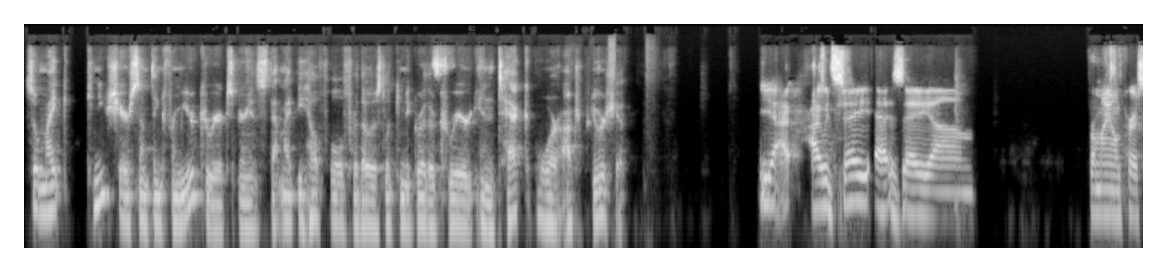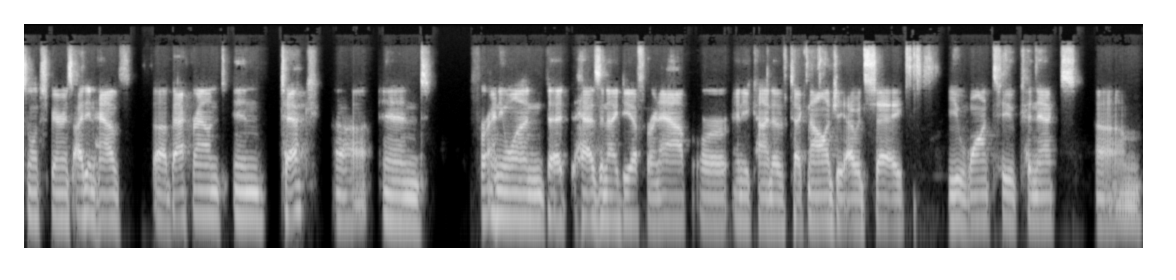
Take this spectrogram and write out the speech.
So, Mike, can you share something from your career experience that might be helpful for those looking to grow their career in tech or entrepreneurship? Yeah, I would say as a um, from my own personal experience, I didn't have a background in tech, uh, and for anyone that has an idea for an app or any kind of technology, I would say you want to connect um,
